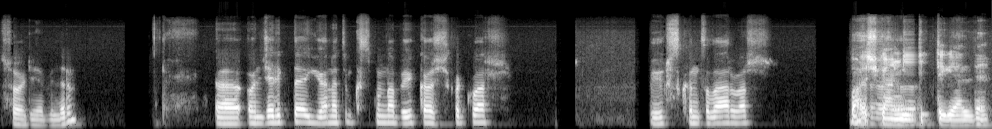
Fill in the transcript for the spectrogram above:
söyleyebilirim. Ee, öncelikle yönetim kısmında büyük karışıklık var. Büyük sıkıntılar var. Başkan Ee, gitti geldi.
